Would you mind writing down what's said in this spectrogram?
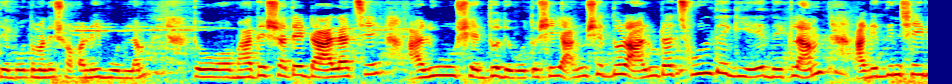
দেবো, তোমাদের সকালেই বললাম। তো ভাতের সাথে ডাল আছে, আলু সেদ্ধ দেবো। তো সেই আলু সেদ্ধর আলুটা ছুলতে গিয়ে দেখলাম আগের দিন সেই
